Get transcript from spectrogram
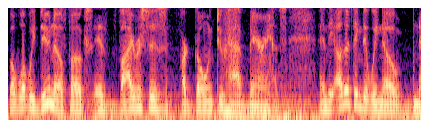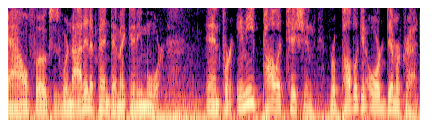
But what we do know, folks, is viruses are going to have variants. And the other thing that we know now, folks, is we're not in a pandemic anymore. And for any politician, Republican or Democrat,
